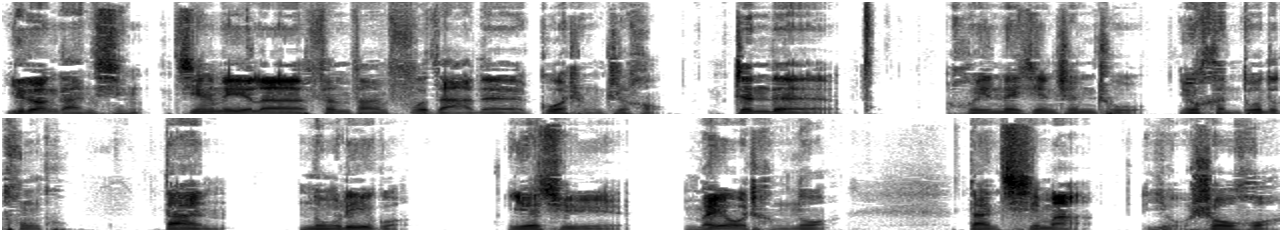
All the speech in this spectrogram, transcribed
一段感情经历了纷繁复杂的过程之后，真的会内心深处有很多的痛苦，但努力过，也许没有承诺，但起码有收获。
